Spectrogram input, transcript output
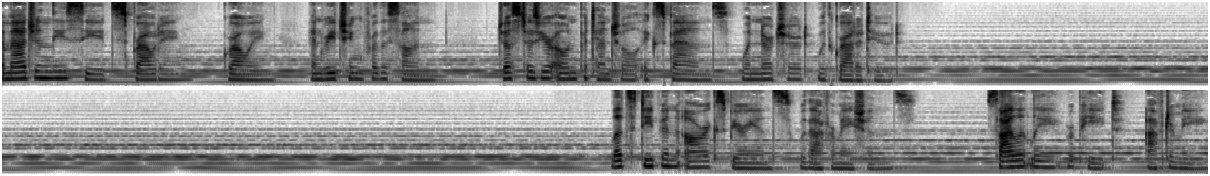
Imagine these seeds sprouting, growing, and reaching for the sun, just as your own potential expands when nurtured with gratitude. Let's deepen our experience with affirmations. Silently repeat after me.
